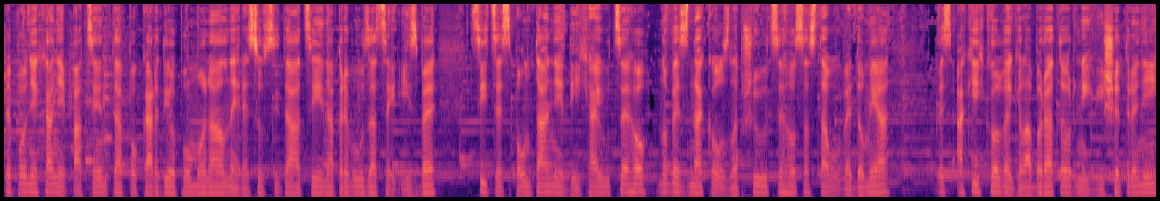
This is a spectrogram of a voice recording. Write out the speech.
že ponechanie pacienta po kardiopulmonálnej resuscitácii na prebúdzacej izbe, síce spontánne dýchajúceho, no bez znakov zlepšujúceho sa stavu vedomia, bez akýchkoľvek laboratórnych vyšetrení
